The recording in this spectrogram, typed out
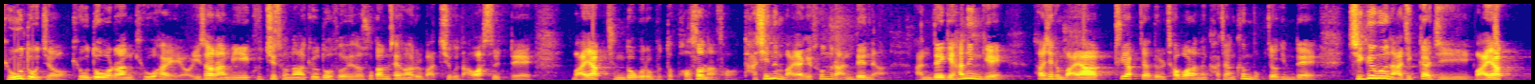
교도죠. 교도랑 교화예요. 이 사람이 구치소나 교도소에서 수감 생활을 마치고 나왔을 때 마약 중독으로부터 벗어나서 다시는 마약에 손을 안 대나 안 되게 하는 게 사실은 마약 투약자들을 처벌하는 가장 큰 목적인데 지금은 아직까지 마약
